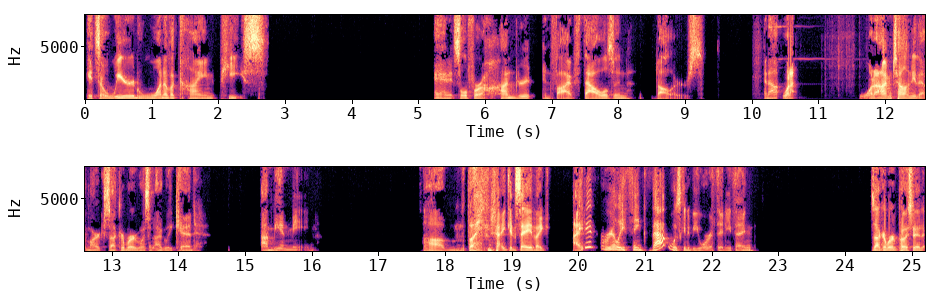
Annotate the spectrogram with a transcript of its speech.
It's a weird one of a kind piece. And it sold for a hundred and five thousand dollars. And I, when I, when I'm telling you that Mark Zuckerberg was an ugly kid, I'm being mean. Um, but I can say like I didn't really think that was going to be worth anything. Zuckerberg posted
